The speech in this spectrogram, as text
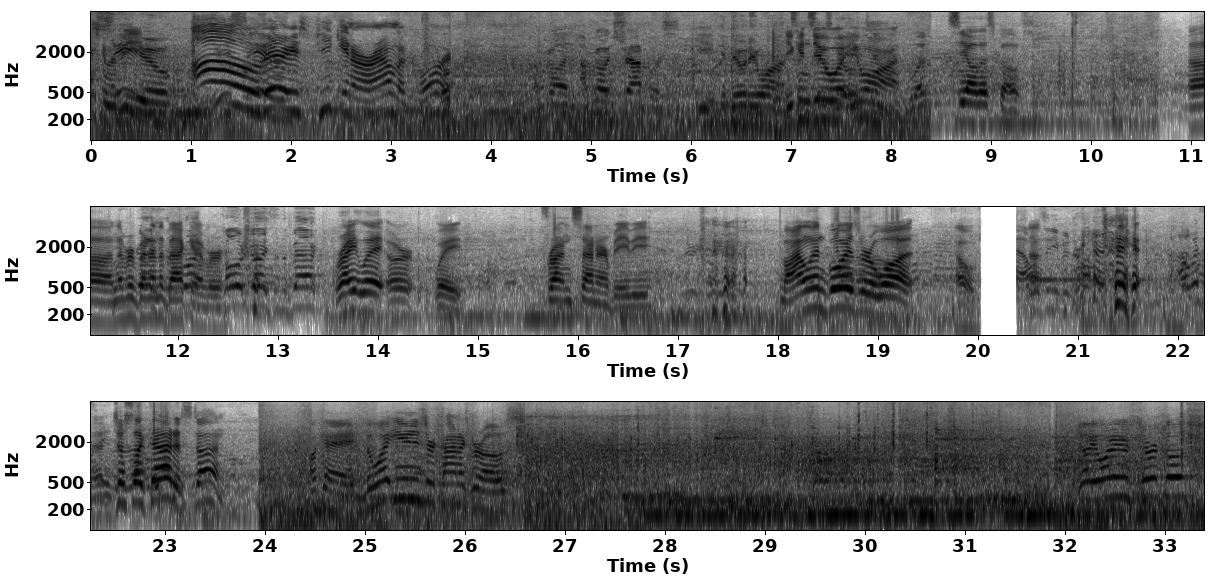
It's you. Oh, there he's peeking around the corner. I'm going. I'm going strapless. He can do what he wants. You can do what you want. See how this goes. Uh, never been in the back ever. Taller guys in the back. Right leg, or wait, front and center, baby. Smiling boys or what? Oh. I wasn't even right. Just like that, it's done. Okay, the white unis are kind of gross. Yo, you want to do circles?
